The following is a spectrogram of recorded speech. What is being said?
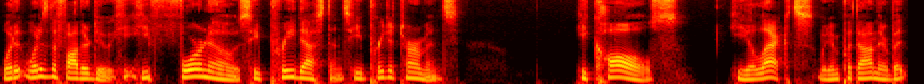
what, what does the Father do? He, he foreknows, he predestines, he predetermines, he calls, he elects. We didn't put that on there, but,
